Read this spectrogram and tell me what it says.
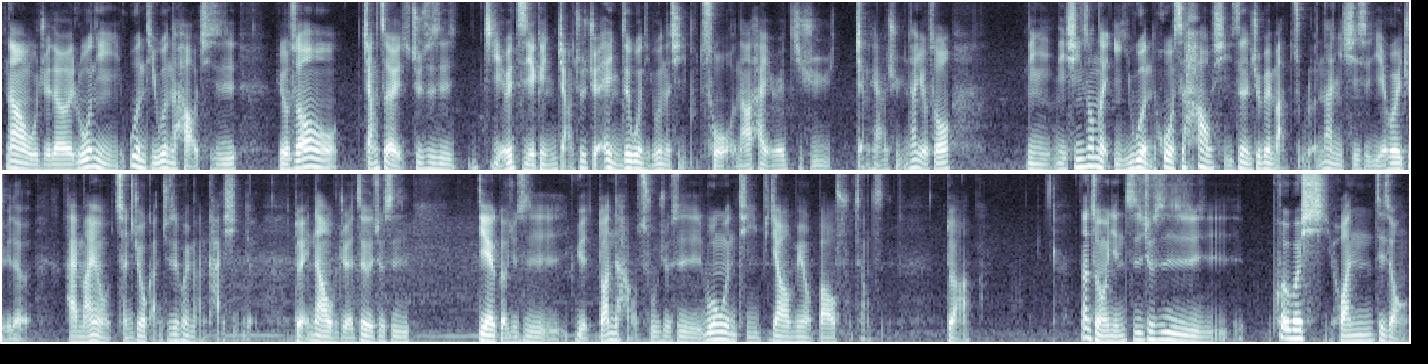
那我觉得如果你问题问得好，其实有时候。讲者就是也会直接跟你讲，就觉得哎、你这个问题问得其实不错，然后他也会继续讲下去。那有时候你你心中的疑问或者是好奇，真的就被满足了，那你其实也会觉得还蛮有成就感，就是会蛮开心的。对，那我觉得这个就是第二个，就是远端的好处，就是问问题比较没有包袱，这样子，对啊。那总而言之，就是会不会喜欢这种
